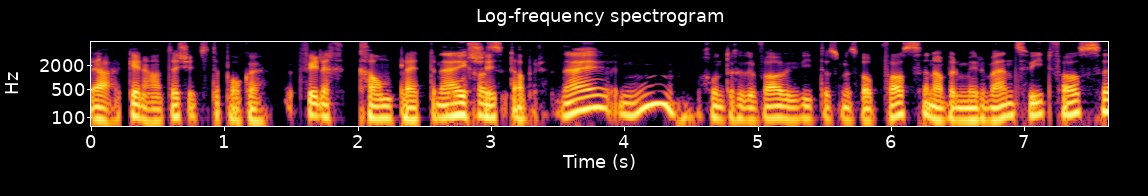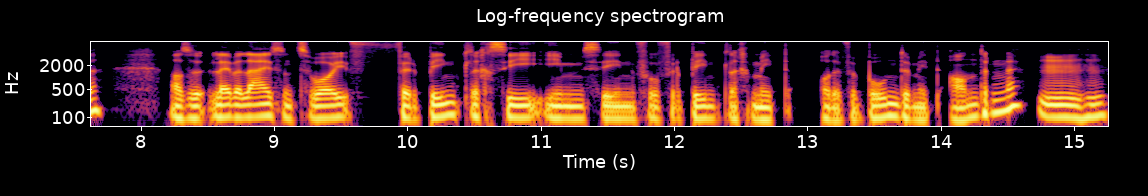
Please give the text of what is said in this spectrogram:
ja, genau, das ist jetzt der Bogen. Vielleicht kompletter Nein, ich Bullshit, aber Nein, hm, kommt ein darauf an, wie weit man es fassen aber wir wollen es weit fassen. Also Level 1 und 2 verbindlich sein im Sinn von verbindlich mit oder verbunden mit anderen. mhm.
